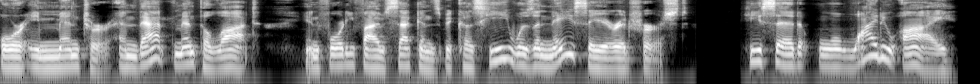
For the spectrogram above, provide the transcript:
or a mentor. And that meant a lot in 45 seconds because he was a naysayer at first. He said, well, why do I,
